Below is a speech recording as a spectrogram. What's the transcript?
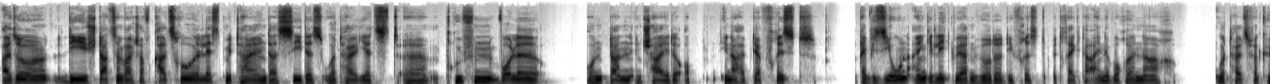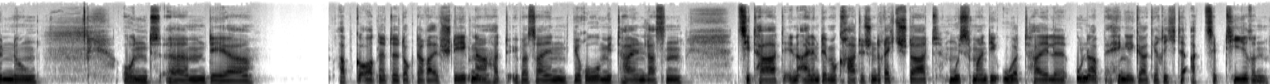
Also die Staatsanwaltschaft Karlsruhe lässt mitteilen, dass sie das Urteil jetzt äh, prüfen wolle und dann entscheide, ob innerhalb der Frist Revision eingelegt werden würde. Die Frist beträgt da eine Woche nach Urteilsverkündung. Und ähm, der Abgeordnete Dr. Ralf Stegner hat über sein Büro mitteilen lassen, Zitat, in einem demokratischen Rechtsstaat muss man die Urteile unabhängiger Gerichte akzeptieren.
